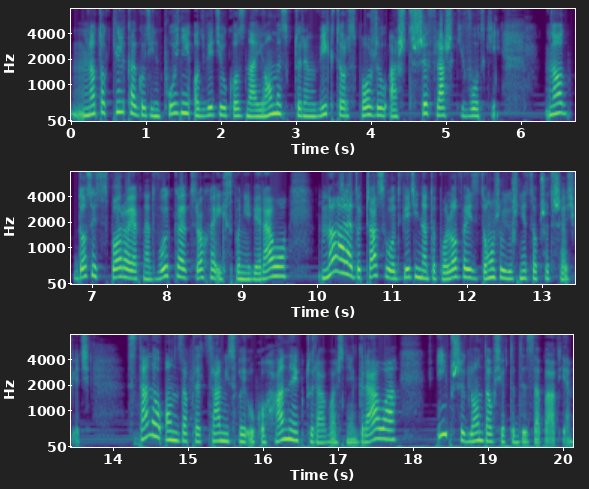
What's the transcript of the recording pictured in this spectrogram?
no to kilka godzin później odwiedził go znajomy, z którym Wiktor spożył aż trzy flaszki wódki. No, dosyć sporo jak na dwójkę, trochę ich sponiewierało, no ale do czasu odwiedzi na Topolowej zdążył już nieco przetrzeźwieć. Stanął on za plecami swojej ukochanej, która właśnie grała i przyglądał się wtedy zabawie.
